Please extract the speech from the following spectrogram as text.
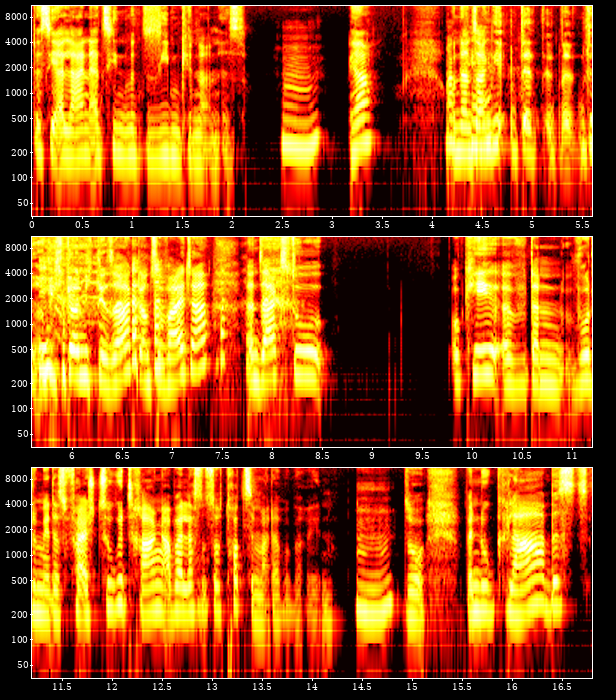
dass sie alleinerziehend mit sieben Kindern ist. Ja? Und dann Okay. sagen die, das, das, das habe ich gar nicht gesagt und so weiter. Dann sagst du, okay, äh, dann wurde mir das falsch zugetragen, aber lass uns doch trotzdem mal darüber reden. So, wenn du klar bist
